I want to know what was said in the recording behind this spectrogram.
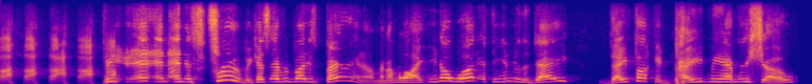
and, and, it's true because everybody's burying them. And I'm like, you know what? At the end of the day, they fucking paid me every show.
